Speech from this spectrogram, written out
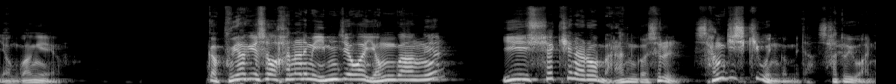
영광이에요. 그러니까 구약에서 하나님의 임재와 영광을 이 쉐키나로 말한 것을 상기시키고 있는 겁니다. 사도 요한이.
